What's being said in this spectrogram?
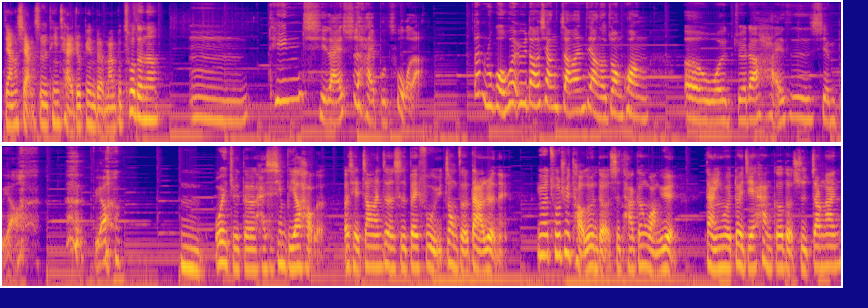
这样想是不是听起来就变得蛮不错的呢？嗯，听起来是还不错啦。但如果会遇到像张安这样的状况，呃，我觉得还是先不要，不要。嗯，我也觉得还是先不要好了。而且张安真的是被赋予重责大任哎，因为出去讨论的是他跟王月。但因为对接汉哥的是张安，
